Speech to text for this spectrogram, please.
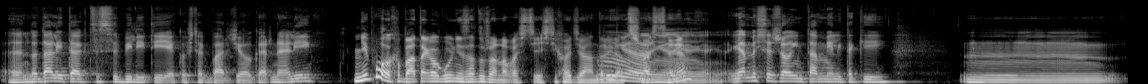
E, no dali to accessibility jakoś tak bardziej ogarnęli. Nie było chyba tak ogólnie za dużo nowości, jeśli chodzi o Android 13, nie? Nie, nie, nie? Ja myślę, że oni tam mieli taki mm,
